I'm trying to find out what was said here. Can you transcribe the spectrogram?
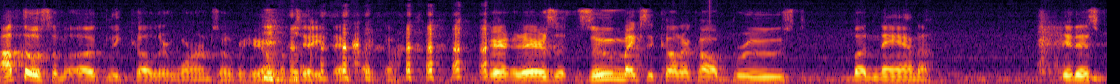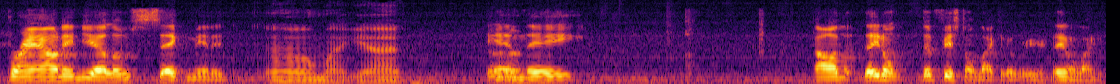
I throw some ugly color worms over here. I'm gonna tell you that right now. There, there's a Zoom makes a color called bruised banana. It is brown and yellow segmented, Oh my god. and they oh they don't the fish don't like it over here. They don't like it.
